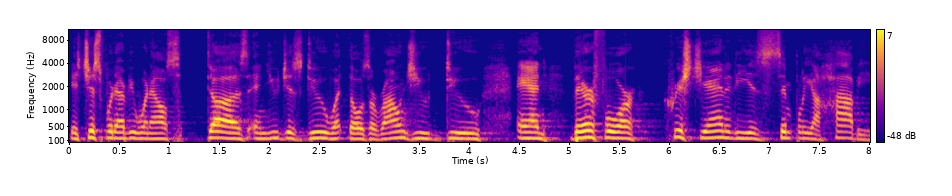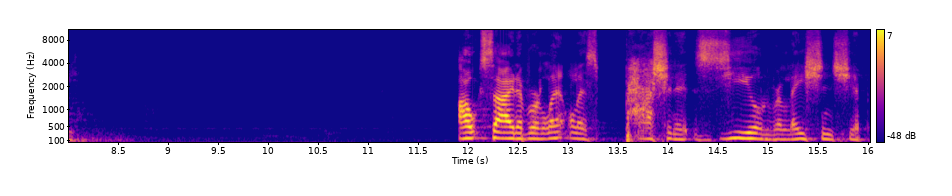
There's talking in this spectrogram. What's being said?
It's just what everyone else does, and you just do what those around you do, and therefore Christianity is simply a hobby. Outside of relentless, passionate, zeal relationship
